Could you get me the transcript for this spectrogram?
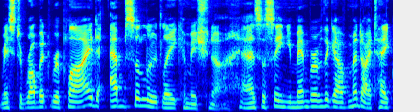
Mr. Robert replied, Absolutely, Commissioner. As a senior member of the government, I take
